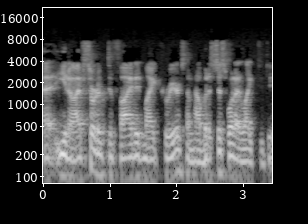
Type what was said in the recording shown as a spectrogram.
uh, you know i've sort of divided my career somehow but it's just what i like to do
